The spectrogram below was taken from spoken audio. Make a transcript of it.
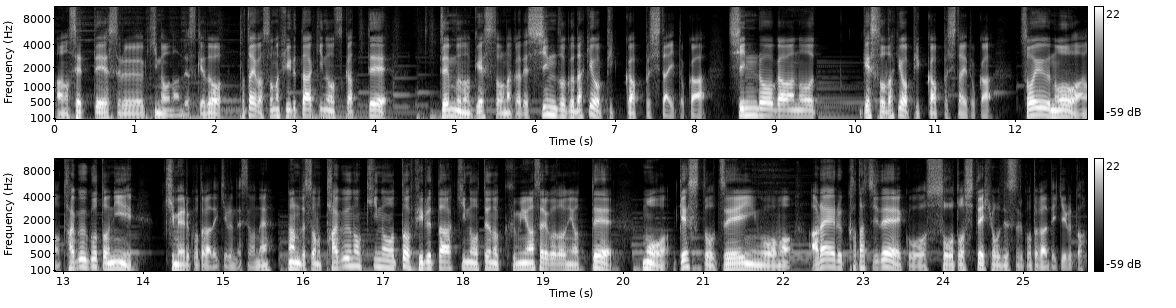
あの設定する機能なんですけど、例えばそのフィルター機能を使って、全部のゲストの中で親族だけをピックアップしたいとか、新郎側のゲストだけをピックアップしたいとか、そういうのをあのタグごとに決めることができるんですよね。なのでそのタグの機能とフィルター機能っていうのを組み合わせることによって、もうゲスト全員をもうあらゆる形でこう相として表示することができると。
